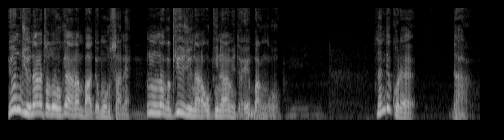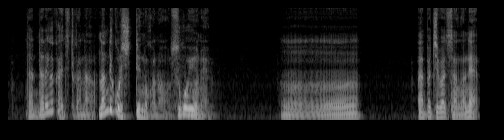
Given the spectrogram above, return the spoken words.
47都道府県はナンバーって思うさね。うん。なんか97沖縄みたいよ番号。なんでこれだ？だ誰が書いてたかな？なんでこれ知ってんのかな？すごいよね。うん。やっぱ千葉地さんがね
